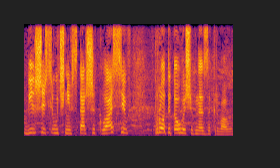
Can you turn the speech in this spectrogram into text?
Більшість учнів старших класів проти того, щоб нас закривали.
